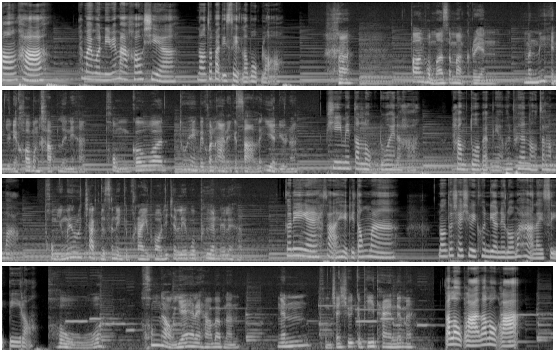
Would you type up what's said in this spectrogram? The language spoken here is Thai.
น้องคะทำไมวันนี้ไม่มาเข้าเชียร์ น้องจะปฏิเสธระบบเหรอ ฮะ ตอนผมมาสมัครเรียน มันไม่เห็นอยู่ในข้อบังคับเลยเนี่ยฮะ ผมก็ว่าตัวเองเป็นคนอ่านเอกสารละเอียดอยู่นะ พี่ไม่ตลกด้วยนะคะทำตัวแบบเนี้ยเพื่อนๆน้องจะลำบาก ผมยังไม่รู้จักหรือสนิทกับใครพอที่จะเรียกว่าเพื่อนได้เลยฮะ ก็นี่ไงสาเหตุที่ต้องมา น้องจะใช้ชีวิตคนเดียวในรั้วมหาลัยสี่ปีเหรอ โห คงเหงาแย่เลยฮะแบบนั้น งั้นผมใช้ชีวิตกับพี่แทนได้ไหมตลกละตลกละ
